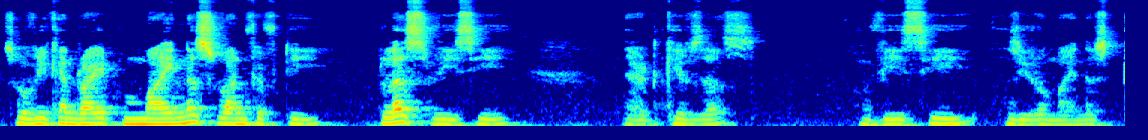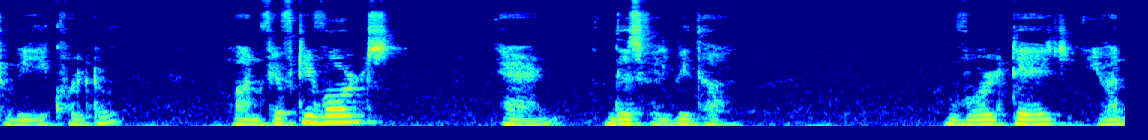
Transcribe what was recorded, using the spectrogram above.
so we can write minus 150 plus VC that gives us VC 0 minus to be equal to 150 volts and this will be the voltage even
